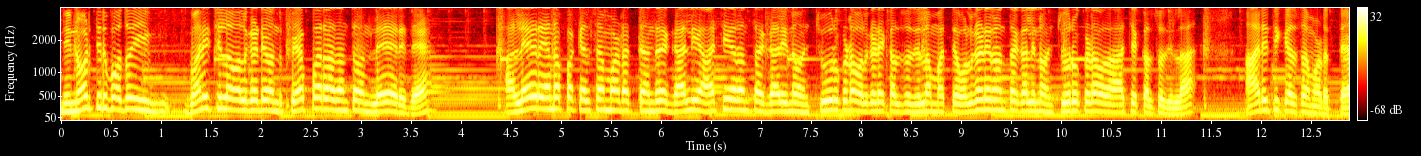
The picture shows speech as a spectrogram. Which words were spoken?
ನೀವು ನೋಡ್ತಿರ್ಬೋದು ಈ ಗೋಣಿ ಚೀಲ ಒಳಗಡೆ ಒಂದು ಪೇಪರ್ ಆದಂಥ ಒಂದು ಲೇಯರ್ ಇದೆ. ಆ ಲೇಯರ್ ಏನಪ್ಪ ಕೆಲಸ ಮಾಡುತ್ತೆ ಅಂದರೆ, ಗಾಲಿ ಆಚೆ ಇರೋಂಥ ಗಾಲಿನ ಒಂದು ಚೂರು ಕೂಡ ಒಳಗಡೆ ಕಲಿಸೋದಿಲ್ಲ, ಮತ್ತು ಒಳಗಡೆ ಇರೋಂಥ ಗಾಲಿನ ಒಂದು ಚೂರು ಕೂಡ ಆಚೆ ಕಲಿಸೋದಿಲ್ಲ. ಆ ರೀತಿ ಕೆಲಸ ಮಾಡುತ್ತೆ.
